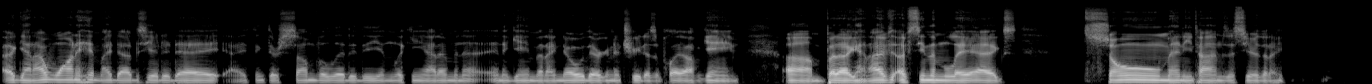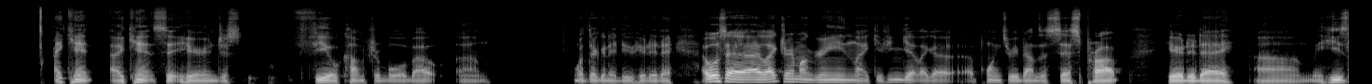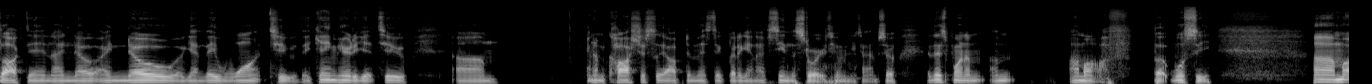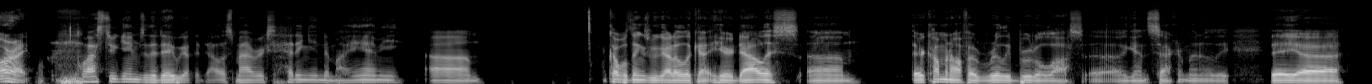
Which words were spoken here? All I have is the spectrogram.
again, I want to hit my dubs here today. I think there's some validity in looking at them in a in a game that I know they're going to treat as a playoff game. Um, but again, I've I've seen them lay eggs so many times this year that I I can't I can't sit here and just feel comfortable about um, what they're gonna do here today. I will say I like Draymond Green. Like if you can get like a, a points, rebounds, assist prop here today, um, he's locked in. I know. I know. Again, they want to. They came here to get to. Um, and I'm cautiously optimistic, but again, I've seen the story too many times. So at this point, I'm I'm I'm off, but we'll see. Um, all right, last two games of the day, we got the Dallas Mavericks heading into Miami. Um, a couple things we got to look at here. Dallas, um, they're coming off a really brutal loss uh, against Sacramento. They they uh,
